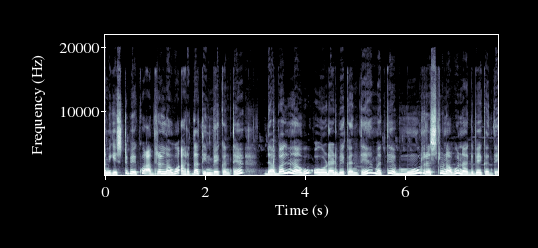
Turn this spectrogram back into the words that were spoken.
ನಮಗೆ ಎಷ್ಟು ಬೇಕು, ಅದರಲ್ಲಿ ನಾವು ಅರ್ಧ ತಿನ್ನಬೇಕಂತೆ ಡಬಲ್ ನಾವು ಓಡಾಡಬೇಕಂತೆ. ಮತ್ತು ಮೂರರಷ್ಟು ನಾವು ನಗಬೇಕಂತೆ.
